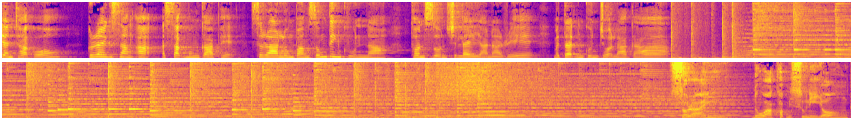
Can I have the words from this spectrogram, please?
จันทาโกเกรงสังอาอสักมุงกาเพสราลงบังสงติงคุณนาทอนซนชเลยานาเรมตัดงุญจอลากาสรายนัวคบมิสูนิยองเพ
